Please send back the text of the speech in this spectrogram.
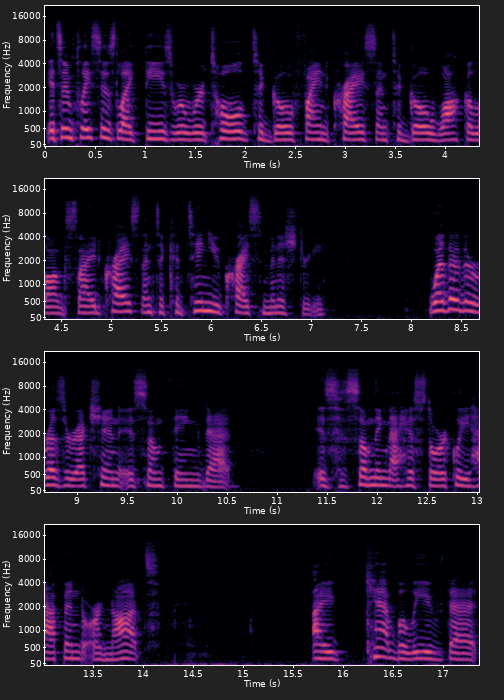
It's in places like these where we're told to go find Christ and to go walk alongside Christ and to continue Christ's ministry. Whether the resurrection is something that is something that historically happened or not, I can't believe that,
